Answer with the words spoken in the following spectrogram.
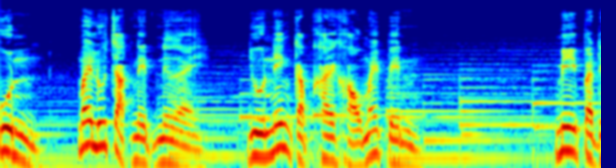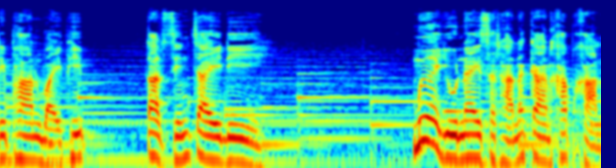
คุณไม่รู้จักเหน็ดเหนื่อย อยู่นิ่งกับใครเขาไม่เป็น มีปฏิภาณไหวพริบ ตัดสินใจดี เมื่ออยู่ในสถานการณ์ขับขัน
